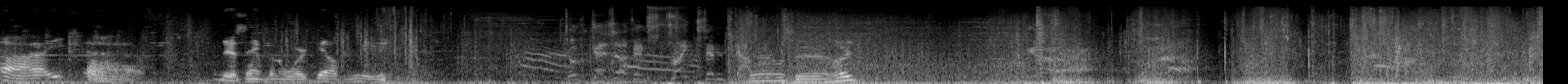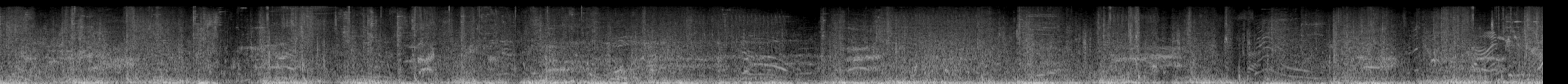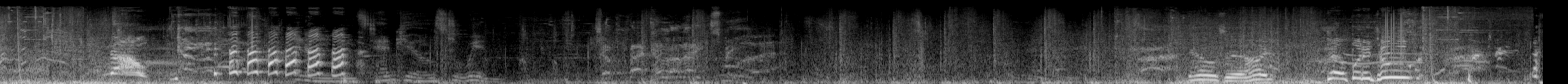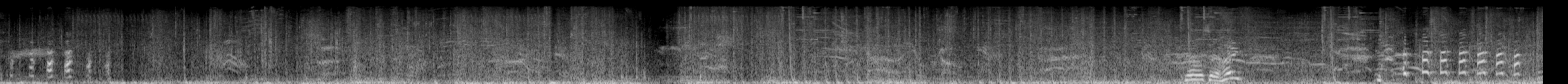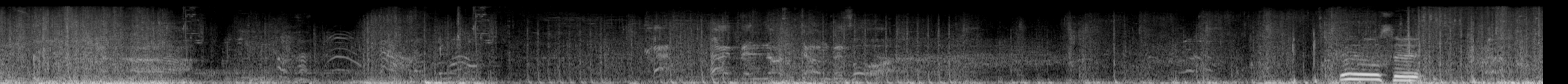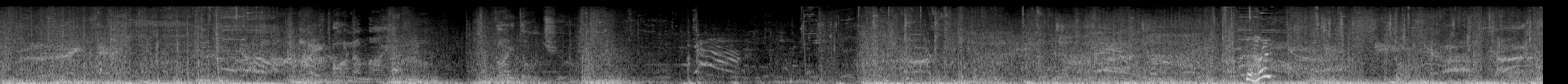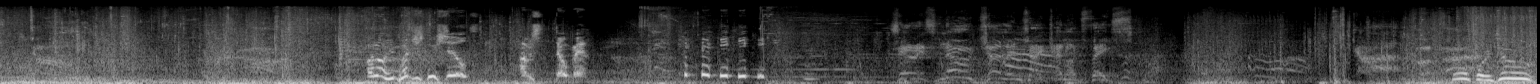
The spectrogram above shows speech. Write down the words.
I, uh, this ain't gonna work out for me. Together then strikes them down. Down there, height. 10 kills to win. The battle awaits me. Down there, height. Down for the two. Down there, height. I've Don't you? Height. Oh no, he punches through shields! I'm stupid! There is no challenge I cannot face. Down for the two.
